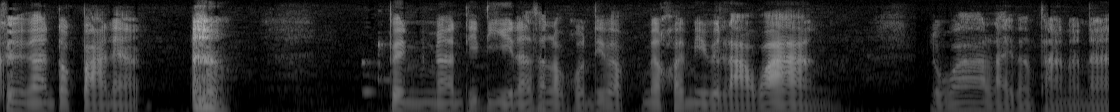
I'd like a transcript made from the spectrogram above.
คืองานตกปลาเนี่ย เป็นงานที่ดีนะสำหรับคนที่แบบไม่ค่อยมีเวลาว่าง หรือว่าอะไรต่างๆ นานา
